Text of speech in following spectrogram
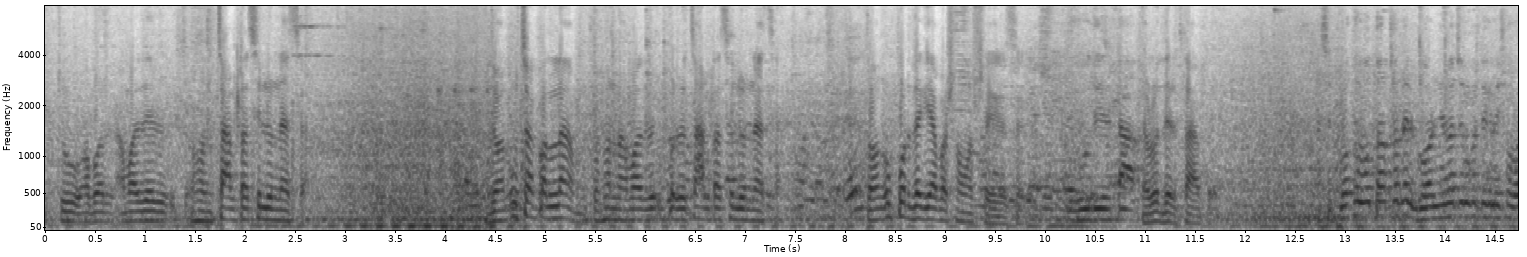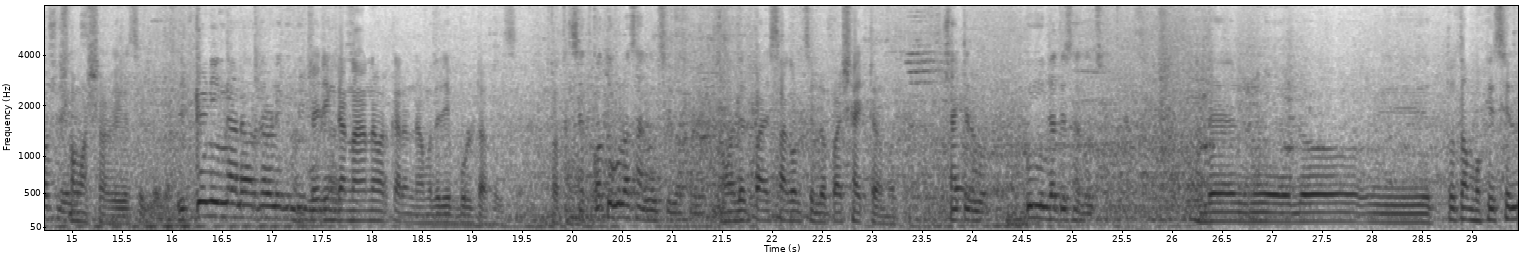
একটু আবার আমাদের যখন চালটা ছিল নেচা যখন উঁচা করলাম তখন আমাদের উপরে চালটা ছিল নেচা তখন উপর থেকে আবার সমস্যা হয়ে গেছে। তাপ। রোদের তাপে। আচ্ছা প্রথমত আপনাদের গড় নির্বাচন করতে গেলে সমস্যা সমস্যা হয়ে গেছিল ট্রেনিং না নেওয়ার কারণে কিন্তু ট্রেডিংটা না নেওয়ার কারণে আমাদের এই ভুলটা হয়েছে আচ্ছা কতগুলো ছাগল ছিল আমাদের প্রায় ছাগল ছিল প্রায় ষাটটার মতো। ষাটের মতো। কোন কোন জাতের ছাগল ছিল? আমাদের হলো তোতামুখী ছিল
